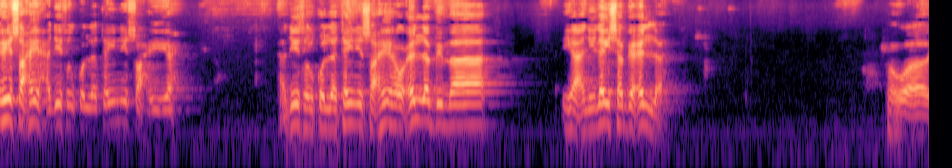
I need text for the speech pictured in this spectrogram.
اي صحيح حديث القلتين صحيح. حديث القلتين صحيح وعلة بما يعني ليس بعلة. هو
